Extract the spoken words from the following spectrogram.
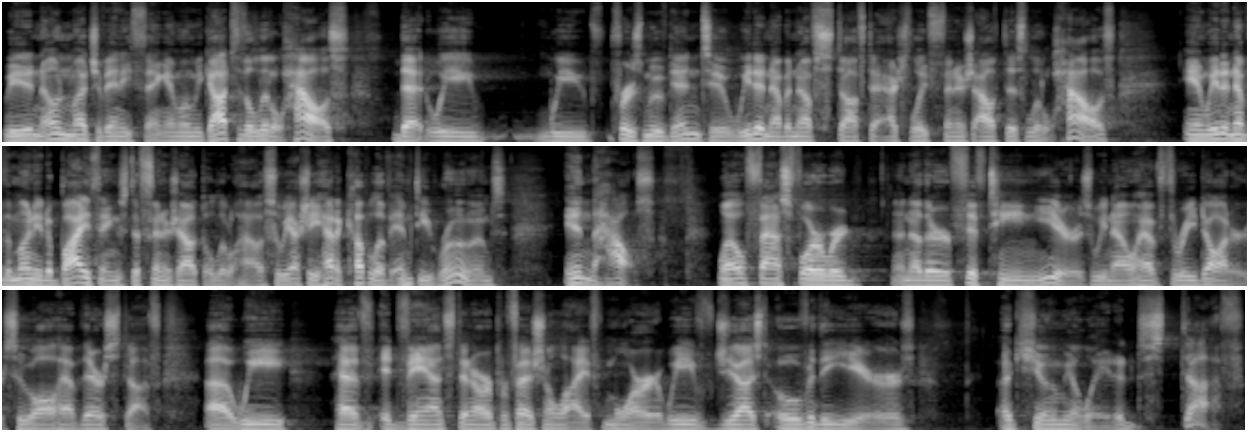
We didn't own much of anything. And when we got to the little house that we, we first moved into, we didn't have enough stuff to actually finish out this little house. And we didn't have the money to buy things to finish out the little house. So we actually had a couple of empty rooms in the house. Well, fast forward another 15 years, we now have three daughters who all have their stuff. Uh, we have advanced in our professional life more. We've just over the years accumulated stuff.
